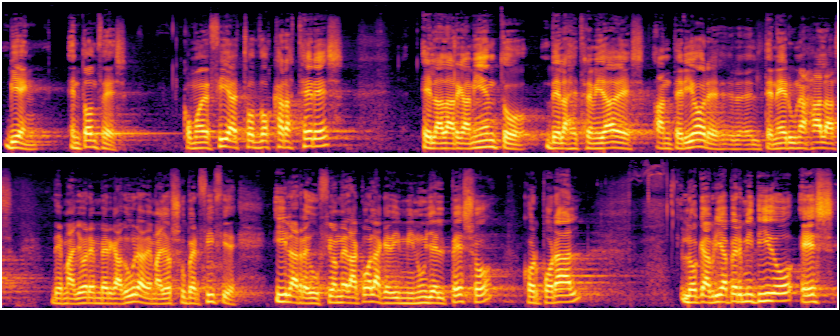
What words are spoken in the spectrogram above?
Bien, entonces, como decía, estos dos caracteres, el alargamiento de las extremidades anteriores, el tener unas alas de mayor envergadura, de mayor superficie, y la reducción de la cola que disminuye el peso, corporal, lo que habría permitido es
